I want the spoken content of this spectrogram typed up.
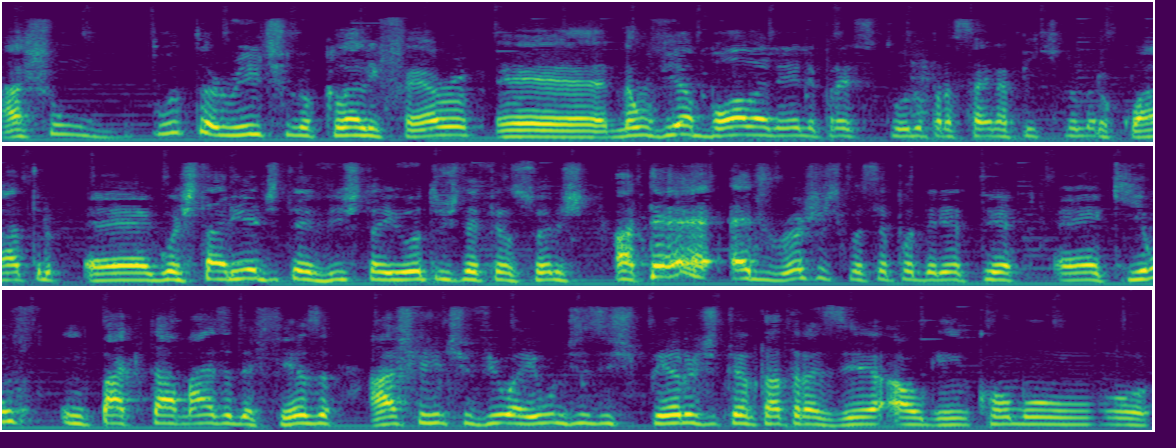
Acho um puta reach no Clelly Farrell. É... Não vi a bola nele para isso tudo, para sair na pick número 4. É... Gostaria de ter visto aí outros defensores, até edge rushers que você poderia ter, é, que iam impactar mais a defesa. Acho que a gente viu aí um desespero de tentar trazer alguém como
